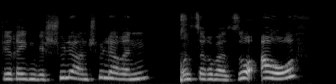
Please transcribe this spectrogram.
wir regen wir Schüler und Schülerinnen uns darüber so auf,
